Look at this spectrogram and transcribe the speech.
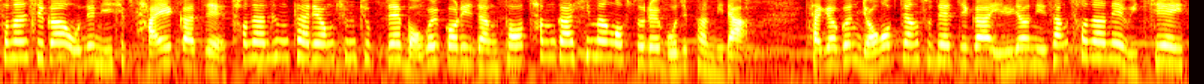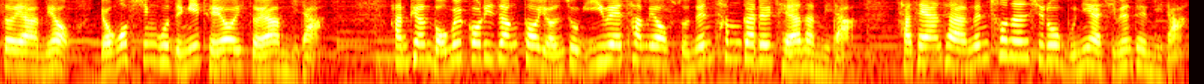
천안시가 오는 24일까지 천안 흥타령 춤축제 먹을거리 장터 참가 희망업소를 모집합니다. 자격은 영업장 소재지가 1년 이상 천안에 위치해 있어야 하며 영업신고 등이 되어 있어야 합니다. 한편 먹을거리 장터 연속 2회 참여업소는 참가를 제한합니다. 자세한 사항은 천안시로 문의하시면 됩니다.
